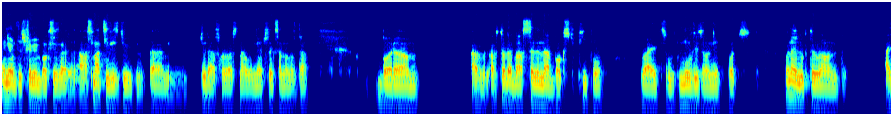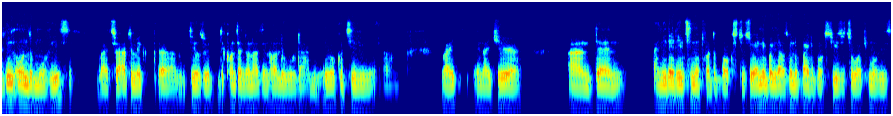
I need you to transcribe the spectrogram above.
any of the streaming boxes that our smart TVs do um, do that for us now with Netflix and all of that. But um, I, I thought about selling that box to people, right, with movies on it. But when I looked around, I didn't own the movies, right? So I had to make um, deals with the content owners in Hollywood and Iroko TV, um, right, in Nigeria. And then I needed internet for the box too. So anybody that was going to buy the box to use it to watch movies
